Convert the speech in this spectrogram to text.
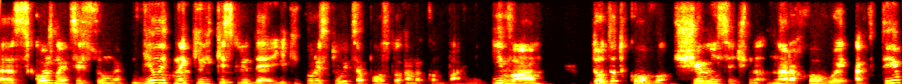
е, з кожної цієї суми, ділить на кількість людей, які користуються послугами компанії, і вам додатково щомісячно нараховує актив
